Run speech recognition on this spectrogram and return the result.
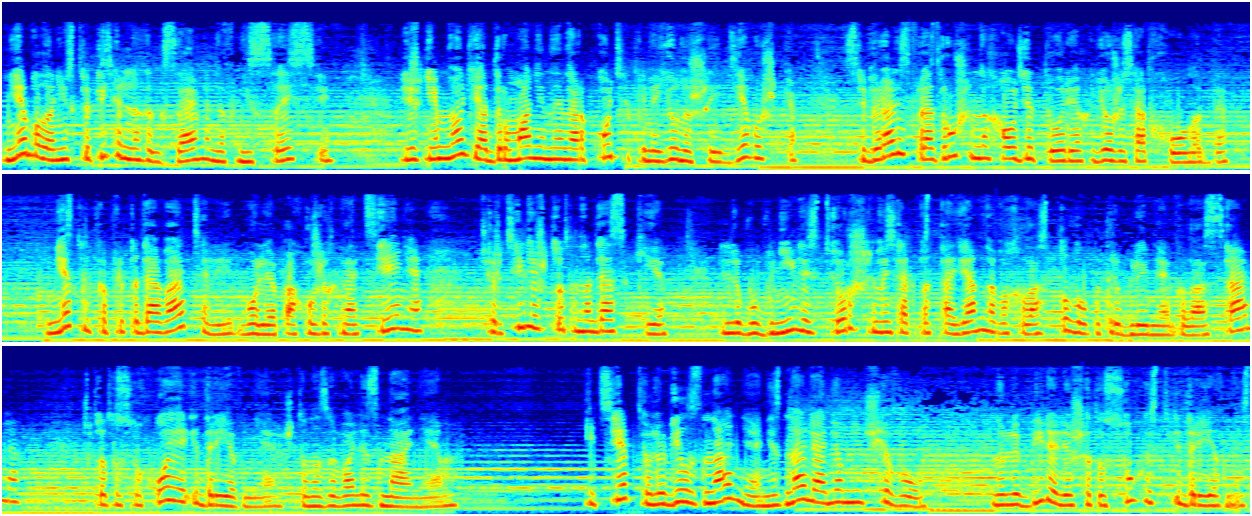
Не было ни вступительных экзаменов, ни сессий, Лишь немногие одурманенные наркотиками юноши и девушки собирались в разрушенных аудиториях, ежась от холода. Несколько преподавателей, более похожих на тени, чертили что-то на доске или бубнили стершимися от постоянного холостого употребления голосами что-то сухое и древнее, что называли знанием. И те, кто любил знания, не знали о нем ничего, но любили лишь эту сухость и древность,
